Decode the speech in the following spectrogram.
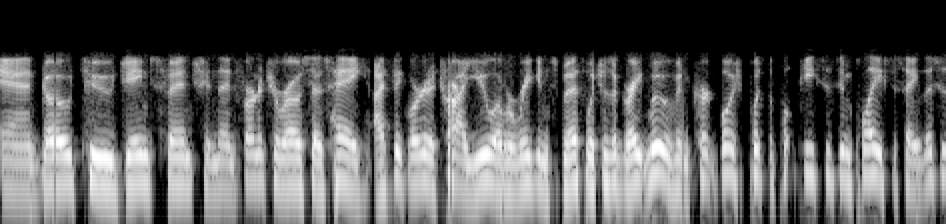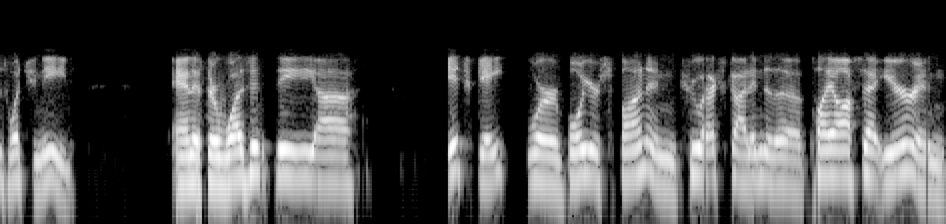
and go to James Finch, and then Furniture Row says, "Hey, I think we're going to try you over Regan Smith," which is a great move, and Kurt Busch put the pieces in place to say, "This is what you need." And if there wasn't the uh, itch gate where Bowyer spun and Truex got into the playoffs that year, and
